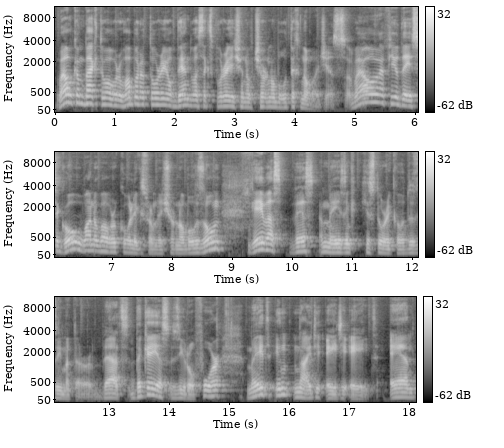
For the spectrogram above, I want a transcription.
Welcome back to our laboratory of the endless exploration of Chernobyl technologies. Well, a few days ago, one of our colleagues from the Chernobyl zone gave us this amazing historical dosimeter. That's DKS-04 made in 1988. And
